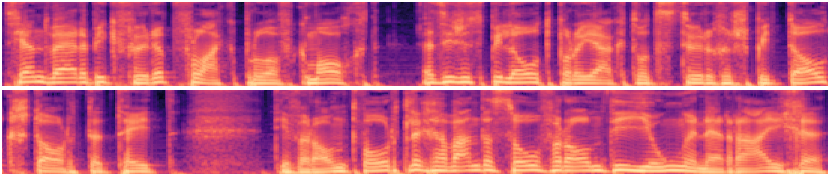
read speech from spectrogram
Sie haben Werbung für einen Pflegeberuf gemacht. Es ist ein Pilotprojekt, das das Zürcher Spital gestartet hat. Die Verantwortlichen wollen so vor allem die Jungen erreichen.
